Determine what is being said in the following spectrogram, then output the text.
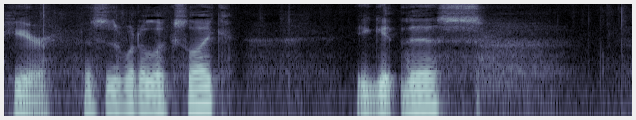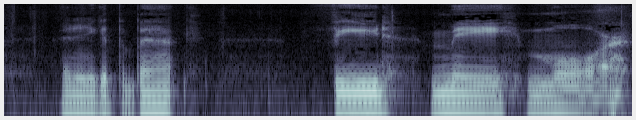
here. This is what it looks like. You get this, and then you get the back. Feed me more.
